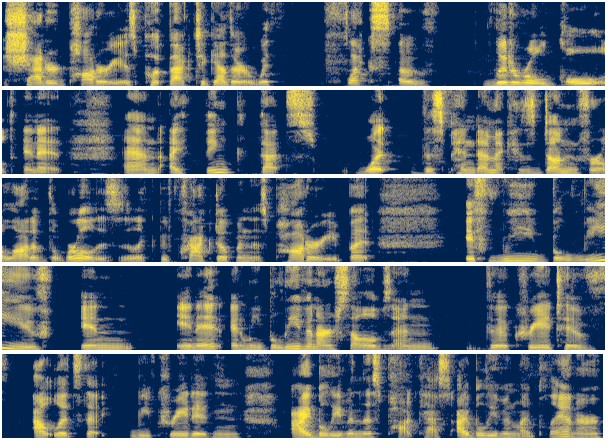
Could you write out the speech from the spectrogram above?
shattered pottery is put back together with flecks of literal gold in it. And I think that's what this pandemic has done for a lot of the world is like we've cracked open this pottery, but if we believe in in it and we believe in ourselves and the creative outlets that we've created and i believe in this podcast i believe in my planner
